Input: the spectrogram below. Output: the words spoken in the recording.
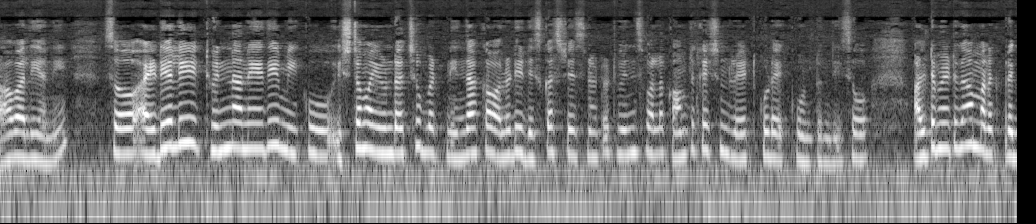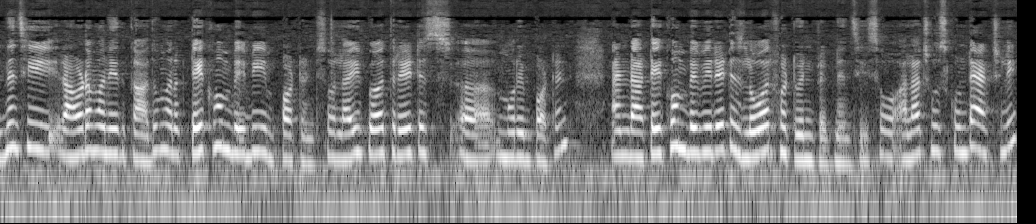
రావాలి అని. సో ఐడియలీ ట్విన్ అనేది మీకు ఇష్టమై ఉండొచ్చు బట్ ఇందాక ఆల్రెడీ డిస్కస్ చేసినట్టు ట్విన్స్ వల్ల కాంప్లికేషన్ రేట్ కూడా ఎక్కువ ఉంటుంది. సో అల్టిమేట్గా మనకు ప్రెగ్నెన్సీ రావడం అనేది కాదు మనకు take home baby important so life birth rate is more important and ఆ take home baby rate is lower for twin pregnancy so అలా చూసుకుంటే actually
